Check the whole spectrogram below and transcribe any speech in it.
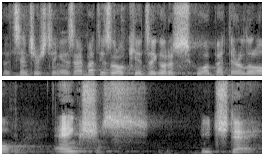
That's interesting, isn't it? I bet these little kids, they go to school, I bet they're a little anxious each day.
